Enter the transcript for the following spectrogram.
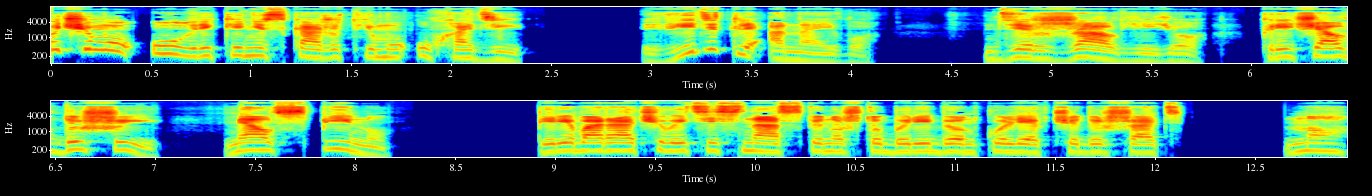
Почему Улрике не скажет ему «уходи»? Видит ли она его? Держал ее, кричал «дыши», мял спину, Переворачивайтесь на спину, чтобы ребенку легче дышать. Но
